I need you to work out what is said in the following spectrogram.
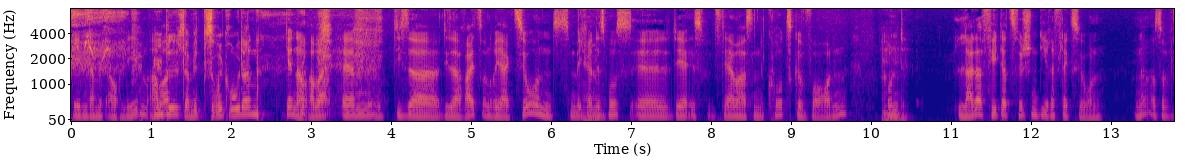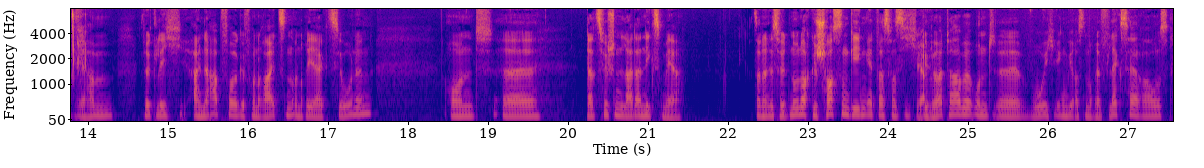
eben damit auch leben. Aber, Übel, damit zurückrudern. Genau, aber ähm, dieser, dieser Reiz- und Reaktionsmechanismus, ja. äh, der ist dermaßen kurz geworden mhm. und leider fehlt dazwischen die Reflexion. Ne? Also wir haben wirklich eine Abfolge von Reizen und Reaktionen und äh, dazwischen leider nichts mehr. Sondern es wird nur noch geschossen gegen etwas, was ich ja. gehört habe und äh, wo ich irgendwie aus dem Reflex heraus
